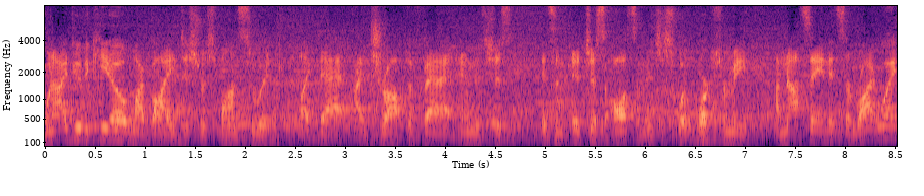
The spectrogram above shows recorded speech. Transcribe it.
when I do the keto, my body just responds to it like that. I drop the fat, and it's just it's an, it's just awesome. It's just what works for me. I'm not saying it's the right way,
